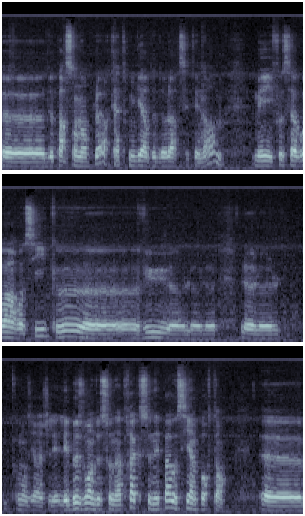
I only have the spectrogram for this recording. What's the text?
euh, de par son ampleur. 4 milliards de dollars, c'est énorme. Mais il faut savoir aussi que, euh, vu le- comment dirais-je, les, besoins de Sonatrach, ce n'est pas aussi important. Euh,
